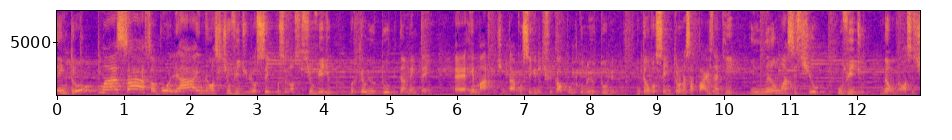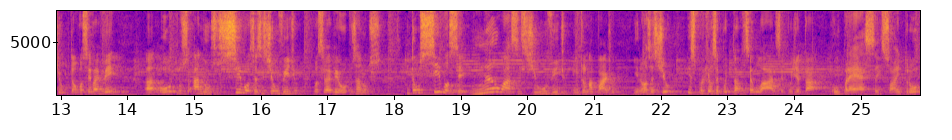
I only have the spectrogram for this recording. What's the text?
entrou, mas ah, só vou olhar e não assistir o vídeo. Eu sei que você não assistiu o vídeo porque o YouTube também tem é, remarketing, tá? Consegue identificar o público no YouTube. Então você entrou nessa página aqui e não assistiu o vídeo. Não, não assistiu. Então você vai ver uh, outros anúncios. Se você assistiu um vídeo, você vai ver outros anúncios. Então, se você não assistiu o vídeo, entrou na página e não assistiu, isso porque você podia estar no celular, você podia estar com pressa e só entrou,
